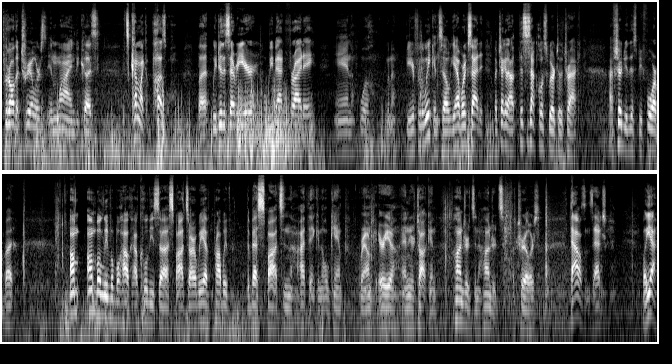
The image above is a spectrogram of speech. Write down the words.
put all the trailers in line because it's kind of like a puzzle. But we do this every year. We'll be back Friday, and well, we're gonna be here for the weekend. So yeah, we're excited. But check it out. This is how close we are to the track. I've showed you this before, but um, unbelievable how, how cool these uh, spots are. We have probably the best spots in I think in the whole campground area, and you're talking hundreds and hundreds of trailers, thousands actually. But yeah,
